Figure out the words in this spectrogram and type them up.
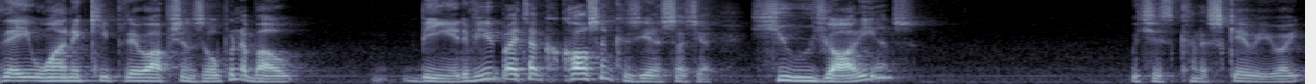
they want to keep their options open about being interviewed by Tucker Carlson because he has such a huge audience? Which is kind of scary, right?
